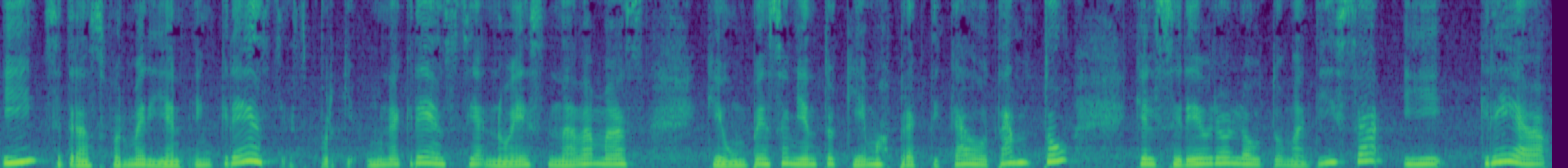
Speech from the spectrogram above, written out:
y se transformarían en creencias, porque una creencia no es nada más que un pensamiento que hemos practicado tanto que el cerebro lo automatiza y crea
